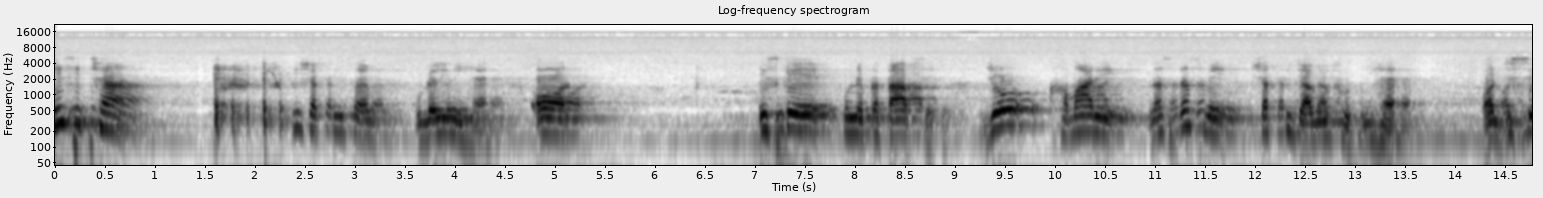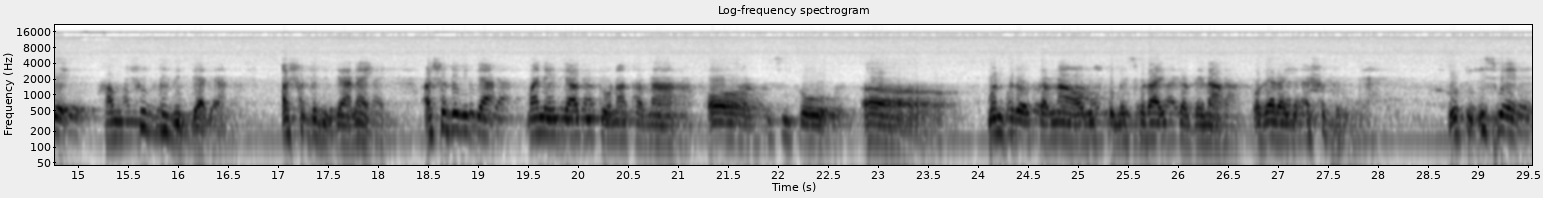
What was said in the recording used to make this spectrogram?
इस इच्छा की शक्ति स्वयं कुंडलिनी है और इसके पुण्य प्रताप से जो हमारे नस नस में शक्ति जागृत होती है और जिससे हम शुद्ध विद्या जाते अशुद्ध विद्या नहीं। अशुद्ध विद्या माने जादू टोना करना और किसी को आ, मंत्र करना और उसको मेस्मराइज कर देना वगैरह ये अशुद्ध विद्या है। क्योंकि इसमें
